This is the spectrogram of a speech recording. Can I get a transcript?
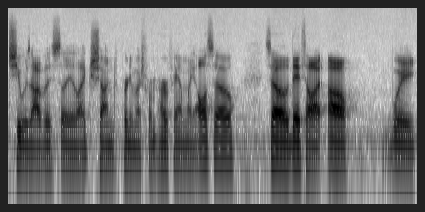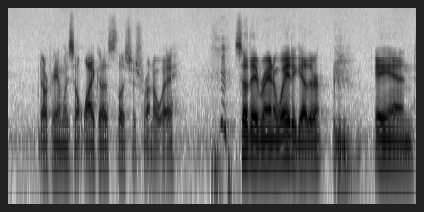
she was obviously like shunned pretty much from her family also. So they thought, oh, we our families don't like us. Let's just run away. so they ran away together, and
